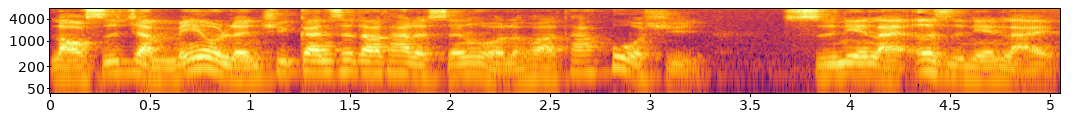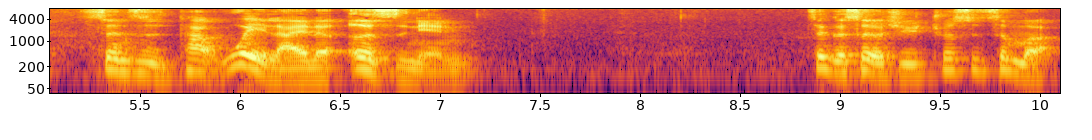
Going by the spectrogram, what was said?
老实讲，没有人去干涉到他的生活的话，他或许。十年来、二十年来，甚至他未来的二十年，这个社区就是这么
